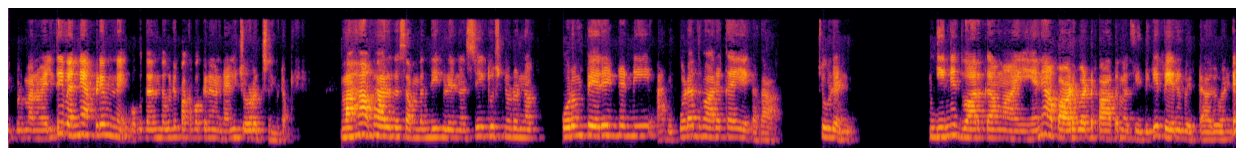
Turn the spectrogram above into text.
ఇప్పుడు మనం వెళ్తే ఇవన్నీ అక్కడే ఉన్నాయి. ఒక దాని ఒకటి పక్క పక్కనే ఉన్నాయి చూడొచ్చు అనమాట మహాభారత సంబంధికుడైన శ్రీకృష్ణుడు ఉన్న పురం పేరేంటండి? అది కూడా ద్వారకాయే కదా. చూడండి. దీన్ని ద్వారకామాయి అని ఆ పాడుబడ్డ పాత మసీదుకి పేరు పెట్టారు. అంటే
